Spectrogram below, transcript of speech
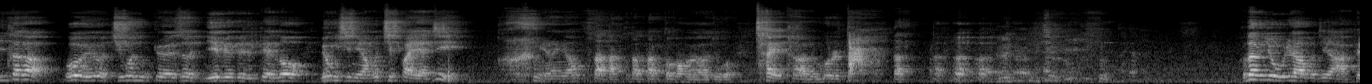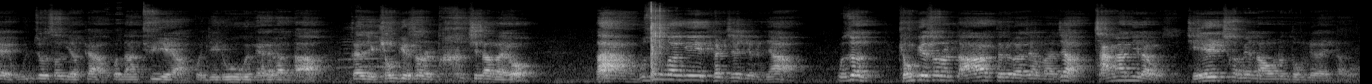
이따가 어 어, 직원교회에서 예배 드릴 때 너 명신이 하고 집 봐야지. 아, 그냥 그냥 후다닥 후다닥 도망가가지고 차에 타가면 문을 딱 닫. 그다음에 이제 우리 아버지 앞에 운전석 옆에 앉고 난 뒤에 앉고 이제 이러고 내려간다. 그래서 이제 경계선을 탁 지나가요. 아 무슨 광경이 펼쳐지느냐. 우선 경계선을 딱 들어가자마자 장안리라고 해서 제일 처음에 나오는 동네가 있다고.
